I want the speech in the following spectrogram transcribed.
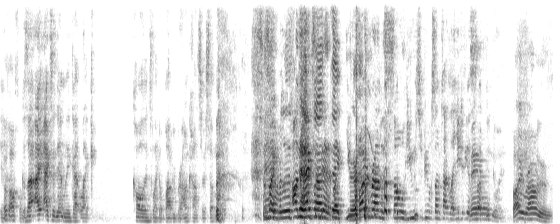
yeah. that's awesome. Because I, I accidentally got like called into like a Bobby Brown concert or something. It's like on accident. Like you, Bobby Brown is so huge to people. Sometimes like you just get Man. sucked into it. Bobby Brown is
